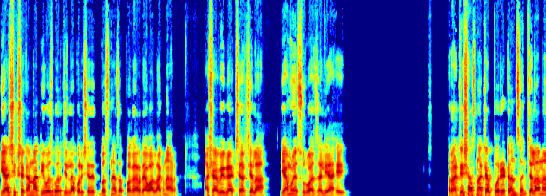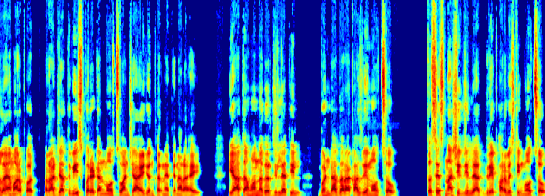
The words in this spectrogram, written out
या शिक्षकांना दिवसभर जिल्हा परिषदेत बसण्याचा पगार द्यावा लागणार अशा वेगळ्या चर्चेला यामुळे सुरुवात झाली आहे. राज्य शासनाच्या पर्यटन संचालनालयामार्फत राज्यात वीस पर्यटन महोत्सवांचे आयोजन करण्यात येणार आहे. यात अहमदनगर जिल्ह्यातील भंडारदरा काजवे महोत्सव तसेच नाशिक जिल्ह्यात ग्रेप हार्वेस्टिंग महोत्सव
